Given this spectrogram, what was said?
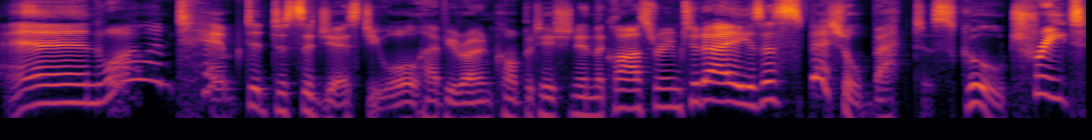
And while I'm tempted to suggest you all have your own competition in the classroom today as a special back to school treat,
